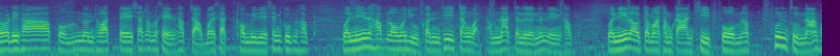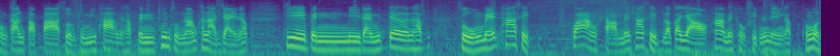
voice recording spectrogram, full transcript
สวัสดีครับ ผมนนทวัฒน์เตชะธรรมเสนครับจากบริษัทคอมบิเนชันกรุ๊ปครับวันนี้นะครับเรามาอยู่กันที่จังหวัดอำนาจเจริญนั่นเองครับ วันนี้เราจะมาทำการฉีดโฟมนะครับทุ่นสูบน้ำของการปราปาส่วนภูมิภาคนะครับเป็นทุ่นสูบน้ำขนาดใหญ่นะครับ ที่เป็นมีไดมิเตอร์นะครับสูงเมตรห้าสิบกว้าง3เมตร50 แล้วก็ยาว5เมตร60 นั่นเองครับทั้งหมด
